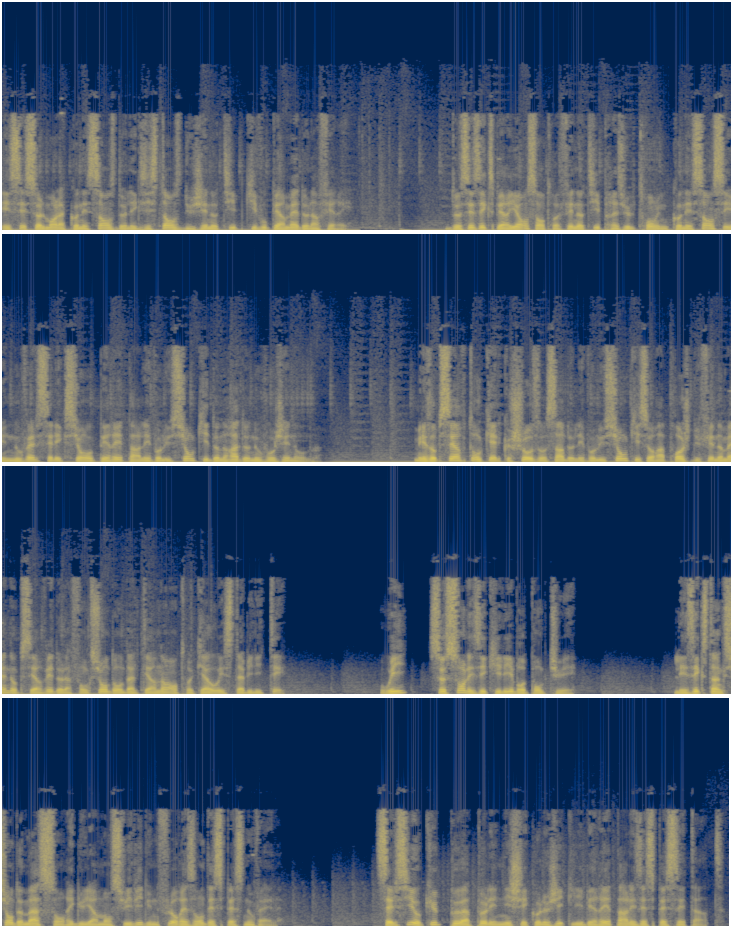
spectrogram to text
et c'est seulement la connaissance de l'existence du génotype qui vous permet de l'inférer. De ces expériences entre phénotypes résulteront une connaissance et une nouvelle sélection opérée par l'évolution qui donnera de nouveaux génomes. Mais observe-t-on quelque chose au sein de l'évolution qui se rapproche du phénomène observé de la fonction d'onde alternant entre chaos et stabilité? Oui, ce sont les équilibres ponctués. Les extinctions de masse sont régulièrement suivies d'une floraison d'espèces nouvelles. Celle-ci occupe peu à peu les niches écologiques libérées par les espèces éteintes.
